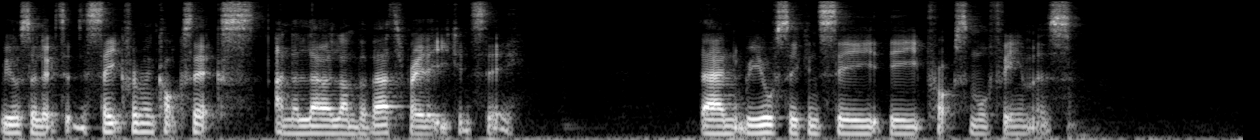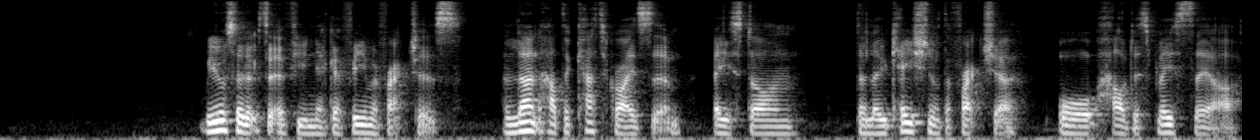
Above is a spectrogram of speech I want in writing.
We also looked at the sacrum and coccyx and the lower lumbar vertebrae that you can see. Then we also can see the proximal femurs. We also looked at a few neck-femur fractures and learnt how to categorize them based on the location of the fracture or how displaced they are.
